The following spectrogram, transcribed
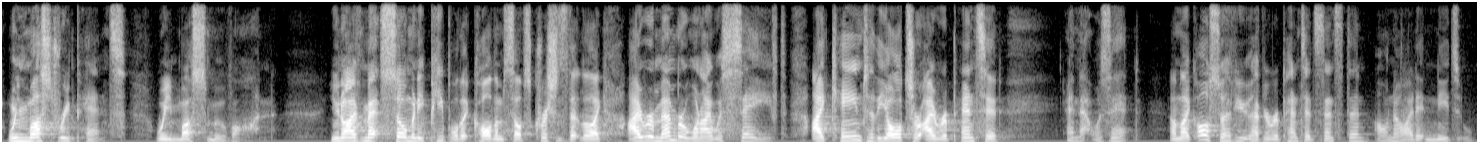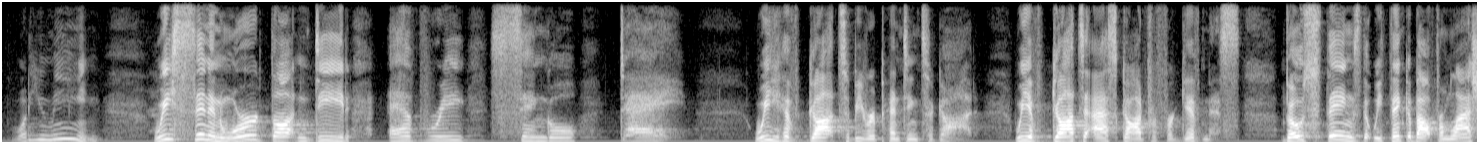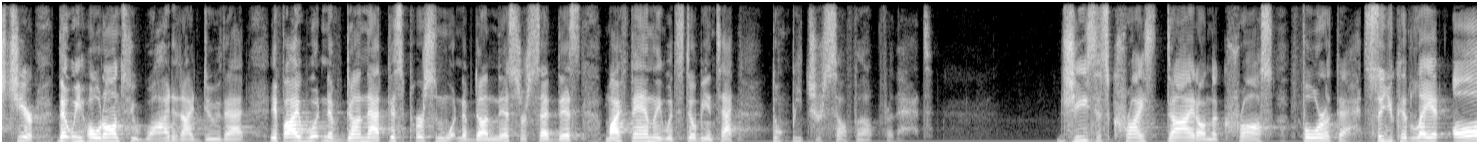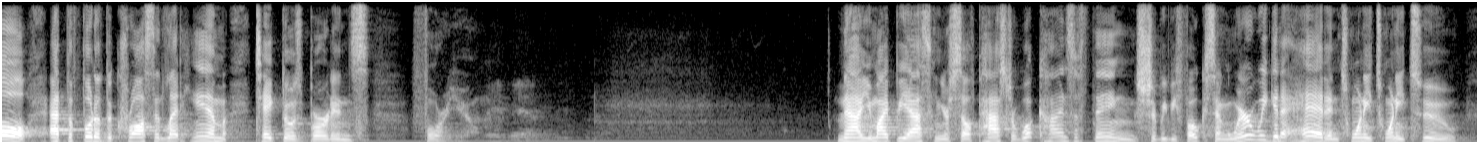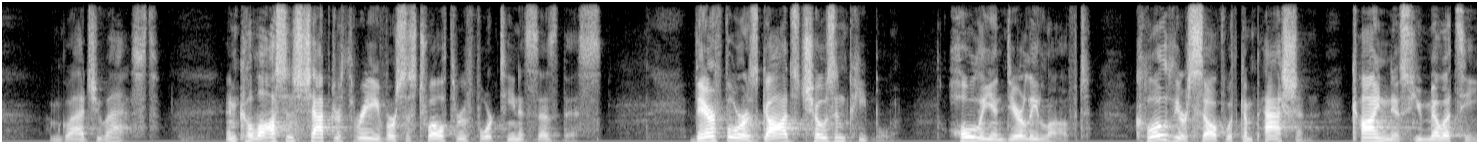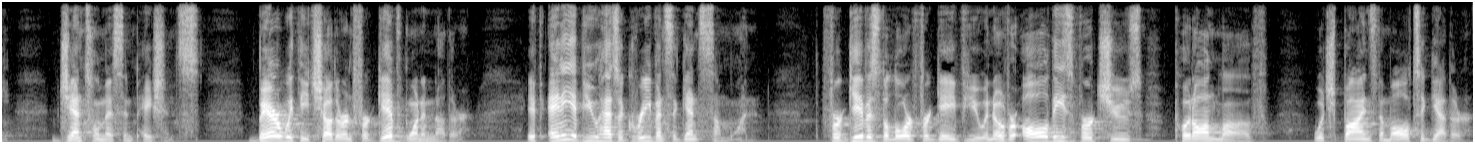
We must repent. We must move on. You know, I've met so many people that call themselves Christians that they're like, I remember when I was saved. I came to the altar, I repented, and that was it. I'm like, oh, have you have you repented since then? Oh no, I didn't need to. What do you mean? We sin in word, thought, and deed every single day. We have got to be repenting to God. We have got to ask God for forgiveness. Those things that we think about from last year that we hold on to. Why did I do that? If I wouldn't have done that, this person wouldn't have done this or said this, my family would still be intact. Don't beat yourself up for that. Jesus Christ died on the cross for that. So you could lay it all at the foot of the cross and let Him take those burdens for you. Now, you might be asking yourself, Pastor, what kinds of things should we be focusing on? Where are we going to head in 2022? I'm glad you asked. In Colossians chapter 3, verses 12 through 14, it says this Therefore, as God's chosen people, holy and dearly loved, clothe yourself with compassion kindness, humility, gentleness, and patience. Bear with each other and forgive one another. If any of you has a grievance against someone, forgive as the Lord forgave you. And over all these virtues, put on love, which binds them all together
